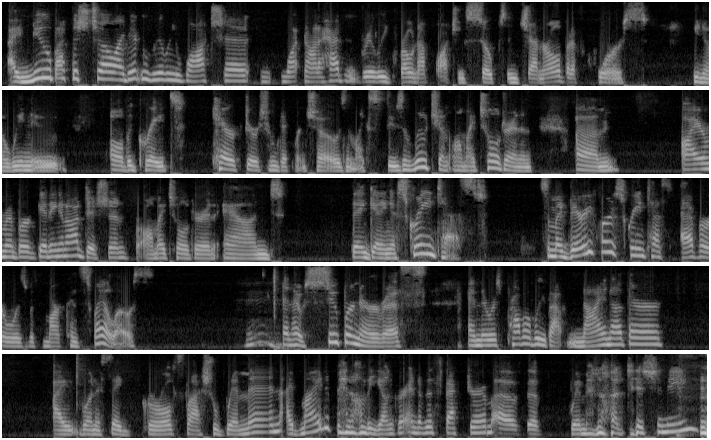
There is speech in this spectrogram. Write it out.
I knew about the show. I didn't really watch it and whatnot. I hadn't really grown up watching soaps in general, but of course, you know, we knew all the great characters from different shows and like Susan Lucci and All My Children. And um, I remember getting an audition for All My Children and then getting a screen test. So my very first screen test ever was with Mark Consuelos. And I was super nervous. And there was probably about nine other, I want to say girls slash women. I might have been on the younger end of the spectrum of the women auditioning.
